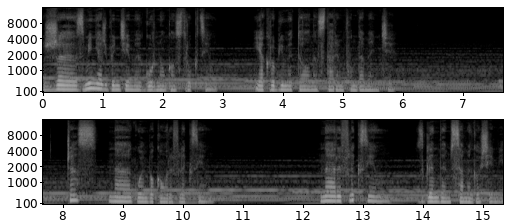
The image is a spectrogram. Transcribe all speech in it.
że zmieniać będziemy górną konstrukcję, jak robimy to na starym fundamencie? Czas na głęboką refleksję na refleksję względem samego siebie.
